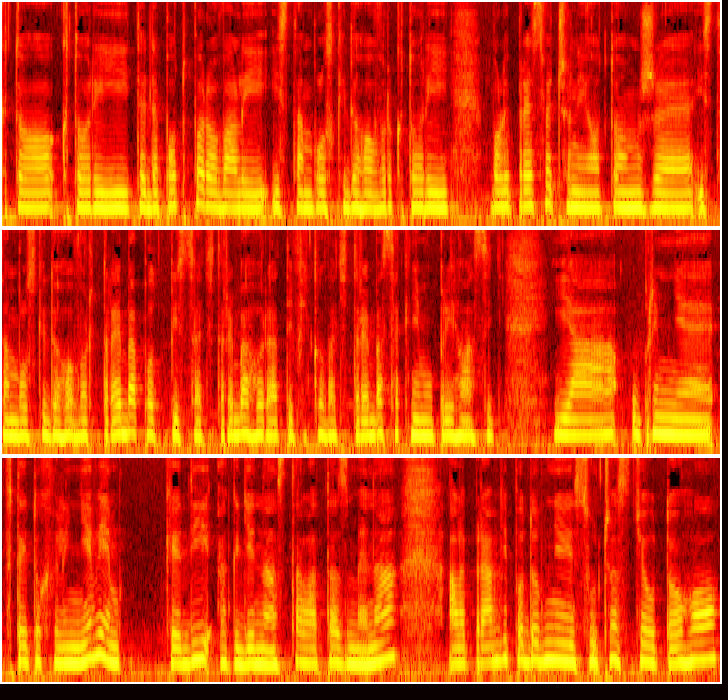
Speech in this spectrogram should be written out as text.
kto, ktorí teda podporovali istambulský dohovor, ktorí boli presvedčení o tom, že istambulský dohovor treba podpísať, treba ho ratifikovať, treba sa k nemu prihlásiť. Ja úprimne v tejto chvíli neviem, kedy a kde nastala tá zmena, ale pravdepodobne je súčasťou toho,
